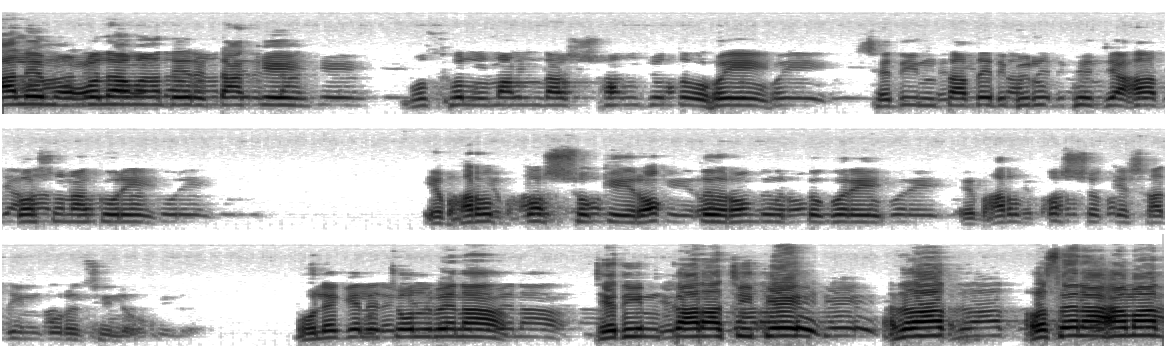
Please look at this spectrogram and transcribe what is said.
আলেম ওলামাদের ডাকে মুসলমানরা সংযত হয়ে সেদিন তাদের বিরুদ্ধে জাহাদ ঘোষণা করে এ ভারতবর্ষকে রক্ত রক্ত করে এ ভারতবর্ষকে স্বাধীন করেছিল। ভুলে গেলে চলবে না। যেদিন কারাচিতে রাত হোসেন আহমদ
